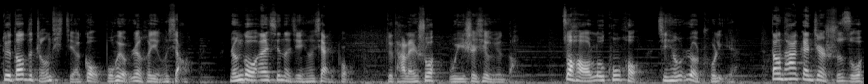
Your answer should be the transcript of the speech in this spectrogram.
对刀的整体结构不会有任何影响，能够安心的进行下一步。对他来说，无疑是幸运的。做好镂空后，进行热处理。当他干劲十足，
